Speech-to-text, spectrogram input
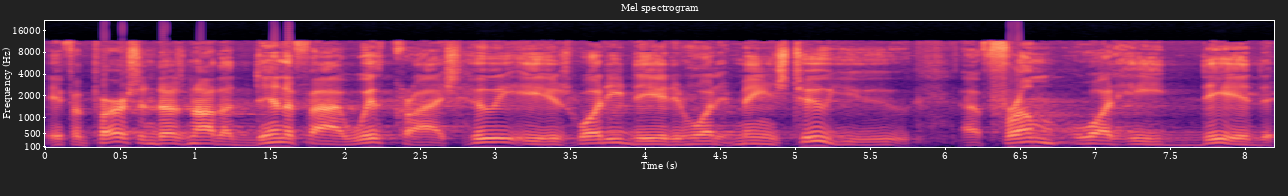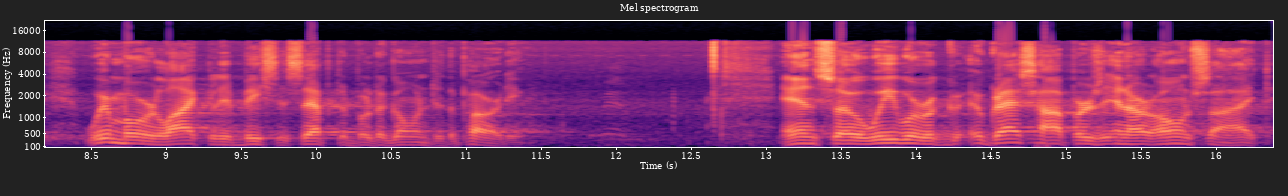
If a person does not identify with Christ, who he is, what he did, and what it means to you, uh, from what he did, we're more likely to be susceptible to going to the party. And so we were grasshoppers in our own sight.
